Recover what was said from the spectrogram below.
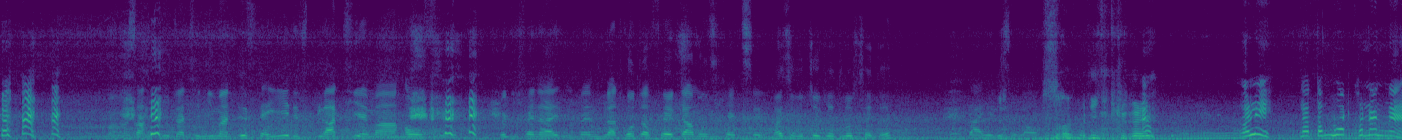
Man sagt, gut, dass hier niemand ist, der jedes Blatt hier immer auf. Wirklich, wenn, er, wenn ein Blatt runterfällt, da muss ich jetzt hin. Weißt du, wozu ich jetzt Lust hätte? Dahin zu laufen. Sonnengrill. โอลิแล้วตำรวจคนนั้นน่ะ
